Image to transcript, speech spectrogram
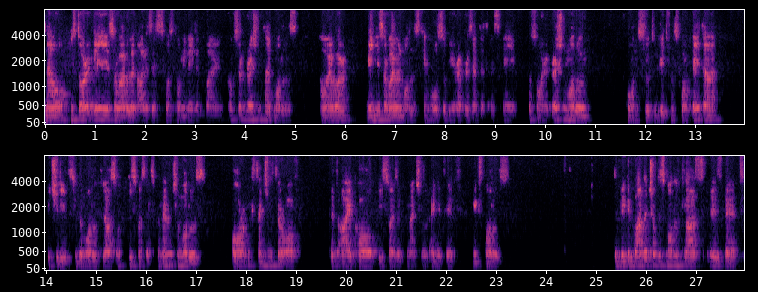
Now, historically, survival analysis was dominated by Cox regression type models. However, many survival models can also be represented as a Poisson regression model on suitably transformed data, which leads to the model class of piecewise exponential models or extensions thereof that I call piecewise exponential additive mixed models. The big advantage of this model class is that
